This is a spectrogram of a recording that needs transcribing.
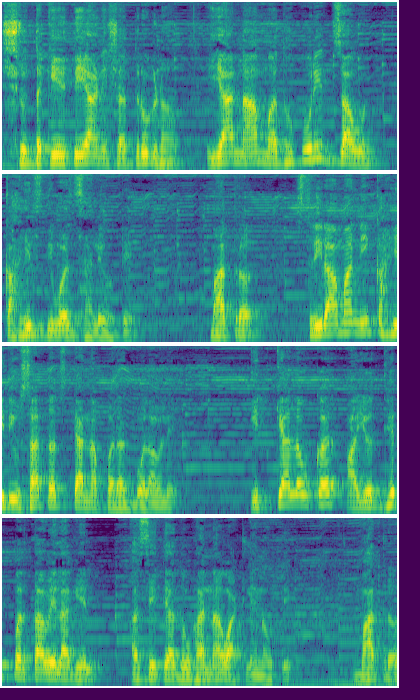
श्रुतकीर्ती आणि शत्रुघ्न यांना मधुपुरीत जाऊन काहीच दिवस झाले होते. मात्र श्रीरामांनी काही दिवसातच त्यांना परत बोलावले. इतक्या लवकर अयोध्येत परतावे लागेल असे त्या दोघांना वाटले नव्हते. मात्र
